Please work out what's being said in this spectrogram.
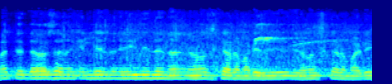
ಮತ್ತೆ ದೇವಸ್ಥಾನಕ್ಕೆ ಇಲ್ಲಿಂದ ಇಲ್ಲಿಂದ ನಾನು ನಮಸ್ಕಾರ ಮಾಡಿ ನಮಸ್ಕಾರ ಮಾಡಿ.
